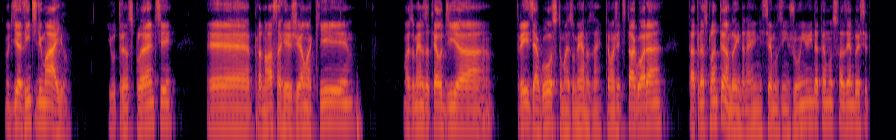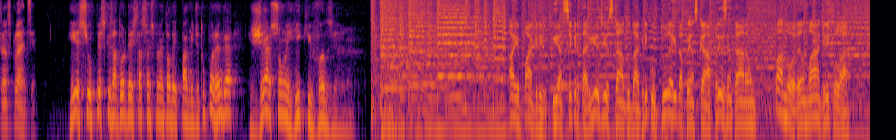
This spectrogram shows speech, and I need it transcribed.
no dia 20 de maio. E o transplante é, para nossa região aqui, mais ou menos até o dia 3 de agosto, mais ou menos, né? Então, a gente está agora tá transplantando ainda, né? Iniciamos em junho e ainda estamos fazendo esse transplante. Esse é o pesquisador da Estação Experimental da IPAGRE de Tuporanga, Gerson Henrique Vanzer. A IPAGRE e a Secretaria de Estado da Agricultura e da Pesca apresentaram Panorama Agrícola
